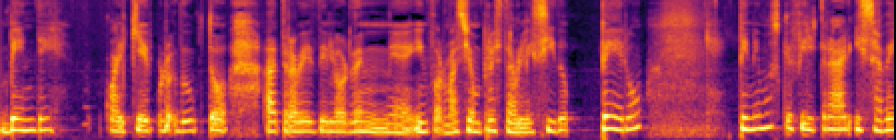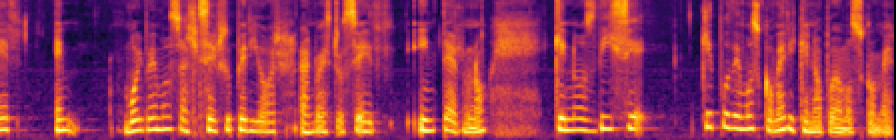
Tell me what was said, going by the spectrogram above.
vende cualquier producto a través del orden eh, información preestablecido, pero tenemos que filtrar y saber, volvemos al ser superior, a nuestro ser interno, que nos dice qué podemos comer y qué no podemos comer.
